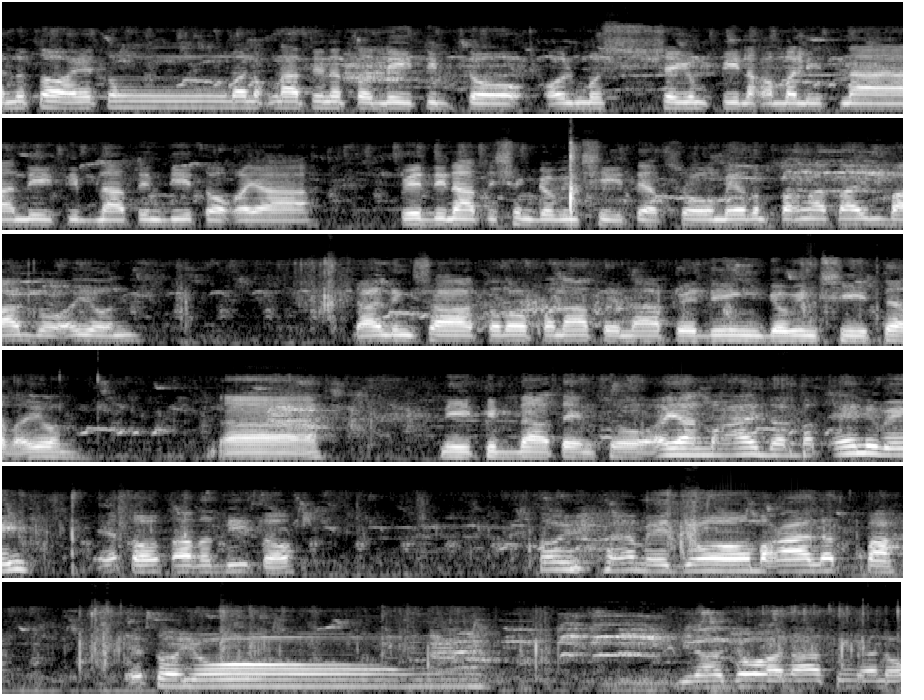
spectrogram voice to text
ano to, itong manok natin na to, native to, almost siya yung pinakamaliit na native natin dito, kaya pwede natin siyang gawing sitter. So meron pa nga tayong bago, ayun, galing sa tropa natin na pwedeng gawing sitter, ayun, na native natin. So, ayan mga idol. But anyway, ito, tara dito. Ito medyo makalat pa. Ito yung ginagawa nating ano,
